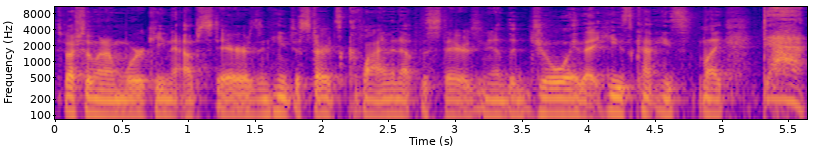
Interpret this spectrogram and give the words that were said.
especially when i'm working upstairs and he just starts climbing up the stairs you know the joy that he's he's like dad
